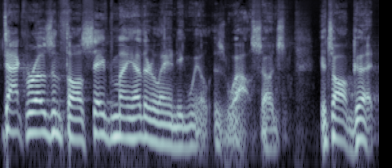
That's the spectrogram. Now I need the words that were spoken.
Doc Rosenthal saved my other landing wheel as well. So it's, it's all good.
